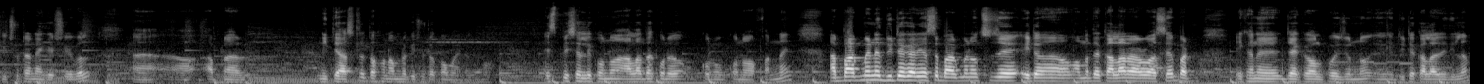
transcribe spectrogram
কিছুটা নেগোসিয়েবল আপনার নিতে আসলে তখন আমরা কিছুটা কমাই নেব। স্পেশালি কোনো আলাদা করে কোনো কোনো অফার নাই। আর বার্গম্যানের দুইটা গাড়ি আছে। বার্গম্যান হচ্ছে যে এটা আমাদের কালার আরও আছে বাট এখানে জায়গা অল্প এই জন্য এই দুইটা কালারই দিলাম।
